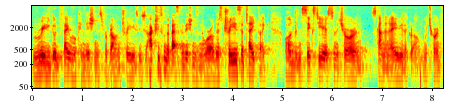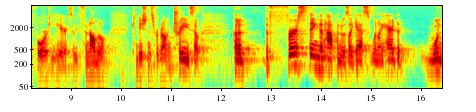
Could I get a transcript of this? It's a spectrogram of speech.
really good favourable conditions for growing trees. We've actually some of the best conditions in the world. There's trees that take like 160 years to mature in Scandinavia that grow mature in 40 here. So we've phenomenal conditions for growing trees. So kind of the first thing that happened was, I guess, when I heard that one,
